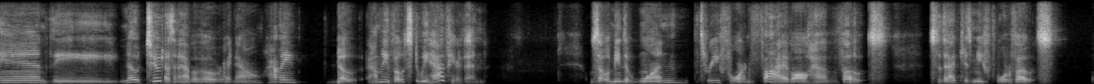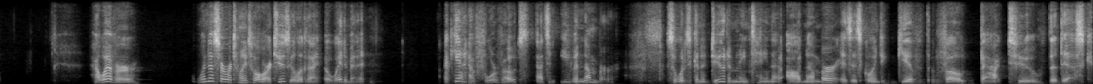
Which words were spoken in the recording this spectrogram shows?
and the node 2 doesn't have a vote right now. How many how many votes do we have here then? Well, so that would mean that 1, 3, 4, and 5 all have votes. So that gives me 4 votes. However, Windows Server 2012 R2 is going to look at that and go, wait a minute, I can't have 4 votes. That's an even number. So what it's going to do to maintain that odd number is it's going to give the vote back to the disk.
